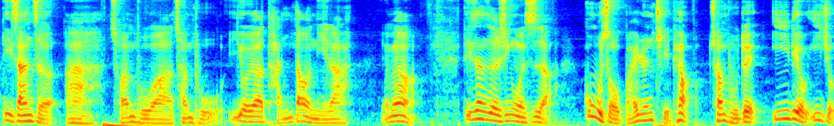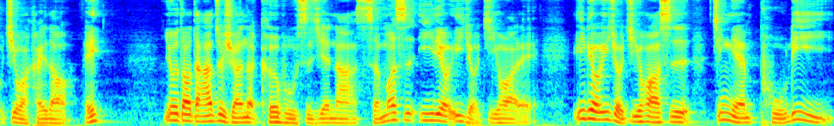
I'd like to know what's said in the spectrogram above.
第三则啊，川普啊，川普又要谈到你啦，有没有？第三则新闻是啊，固守白人铁票，川普对一六一九计划开刀，诶。又到大家最喜欢的科普时间啦！什么是一六一九计划嘞？一六一九计划是今年普利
